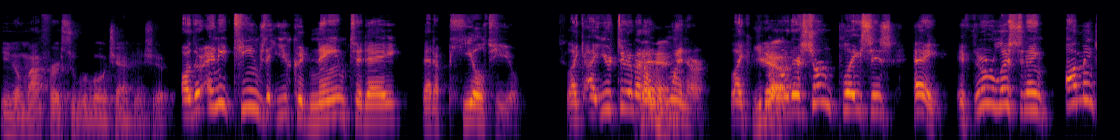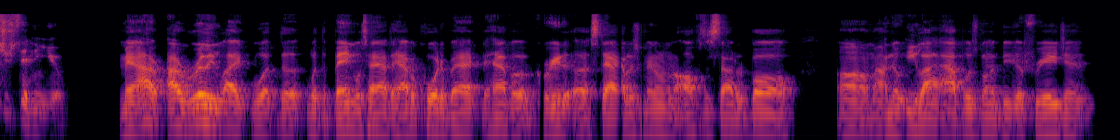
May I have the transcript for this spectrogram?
you know, my first Super Bowl championship. Are there any teams that you could name today that appeal to you? Like you're talking about Man. a winner. Like, yeah. are there certain places? Hey, if they're listening, I'm interested in you. Man, I, I really like what the what the Bengals have. They have a quarterback. They have a great uh, establishment on the offensive side of the ball. Um, I know Eli Apple is going to be a free agent,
